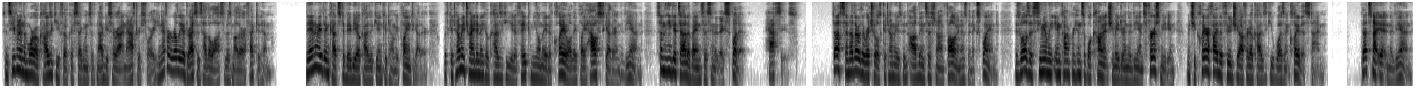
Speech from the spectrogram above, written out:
since even in the more Okazuki focused segments of Nagisa Route and After Story, he never really addresses how the loss of his mother affected him. The anime then cuts to baby Okazuki and Kotomi playing together, with Kotomi trying to make Okazuki eat a fake meal made of clay while they play house together in the VN, something he gets out of by insisting that they split it. Halfsies. Thus, another of the rituals Kotomi has been oddly insistent on following has been explained, as well as a seemingly incomprehensible comment she made during the VN's first meeting when she clarified the food she offered Okazuki wasn't clay this time. But that's not it in the VN,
